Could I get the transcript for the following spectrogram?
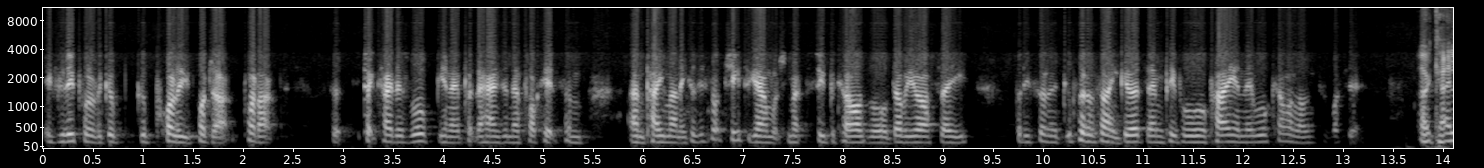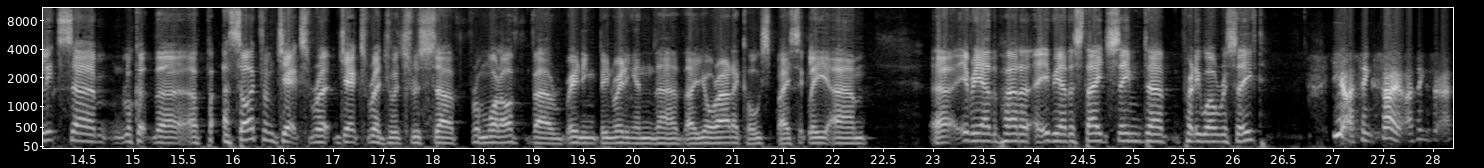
if you do put on a good good quality product product, that spectators will you know put their hands in their pockets and and pay money because it's not cheap to go and watch supercars or WRC. But if you put on something good, then people will pay and they will come along to watch it. Okay, let's um, look at the uh, aside from Jack's Jack's Ridge, which was uh, from what I've uh, reading been reading in uh, the, your articles, basically. Um, uh, every other part of every other stage seemed uh, pretty well received. Yeah, I think so. I think so.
